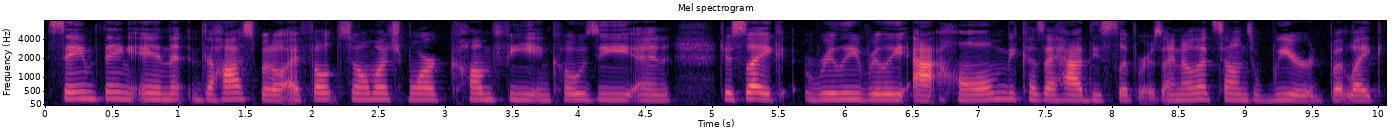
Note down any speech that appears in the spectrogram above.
same thing in the hospital. I felt so much more comfy and cozy and just like really, really at home because I had these slippers. I know that sounds weird, but like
